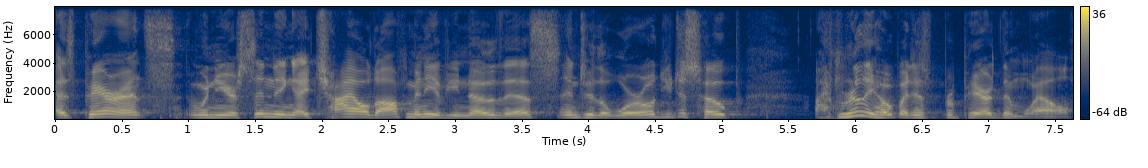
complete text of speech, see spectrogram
as parents, when you're sending a child off, many of you know this, into the world, you just hope, I really hope I just prepared them well.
